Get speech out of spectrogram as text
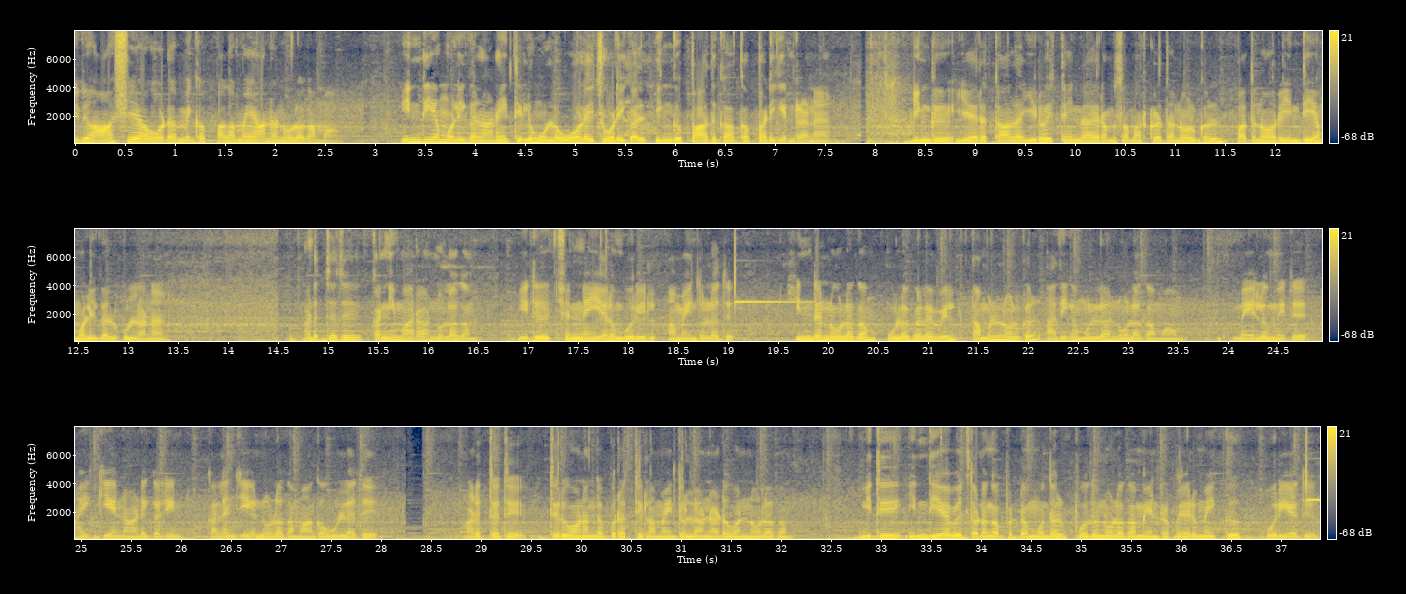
இது ஆசியாவோட மிக பழமையான நூலகமாக இந்திய மொழிகள் அனைத்திலும் உள்ள ஓலைச்சுவடிகள் இங்கு பாதுகாக்கப்படுகின்றன. இங்கு ஏறத்தாழ இருபத்தைந்தாயிரம் சமஸ்கிருத நூல்கள் பதினோரு இந்திய மொழிகள் உள்ளன. அடுத்தது கன்னிமாரா நூலகம். இது சென்னை எழும்பூரில் அமைந்துள்ளது. இந்த நூலகம் உலகளவில் தமிழ் நூல்கள் அதிகமுள்ள நூலகமாம். மேலும் இது ஐக்கிய நாடுகளின் களஞ்சிய நூலகமாக உள்ளது. அடுத்தது திருவனந்தபுரத்தில் அமைந்துள்ள நடுவண் நூலகம். இது இந்தியாவில் தொடங்கப்பட்ட முதல் பொது நூலகம் என்ற பெருமைக்கு உரியது.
